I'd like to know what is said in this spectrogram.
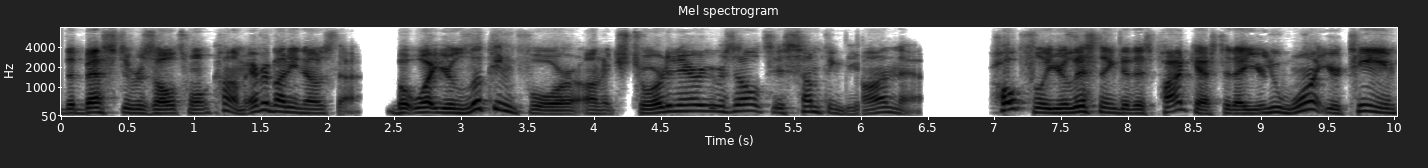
the best results won't come everybody knows that but what you're looking for on extraordinary results is something beyond that hopefully you're listening to this podcast today you want your team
